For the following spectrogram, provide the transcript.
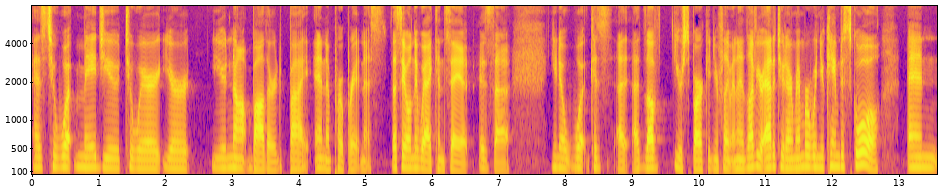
as to what made you to where you're you're not bothered by inappropriateness? That's the only way I can say it. Is uh, you know what? Because I, I love your spark and your flame, and I love your attitude. I remember when you came to school, and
